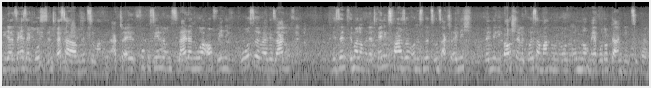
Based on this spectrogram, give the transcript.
die da sehr, sehr großes Interesse haben mitzumachen. Aktuell fokussieren wir uns leider nur auf wenige große, weil wir sagen, wir sind immer noch in der Trainingsphase und es nützt uns aktuell nicht, wenn wir die Baustelle größer machen, und, um noch mehr Produkte anbieten zu können.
